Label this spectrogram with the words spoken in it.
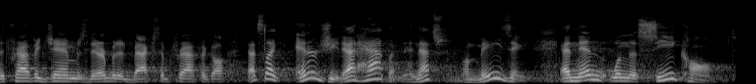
the traffic jam is there, but it backs up traffic. All that's like energy. That happened, and that's amazing. And then when the sea calmed,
